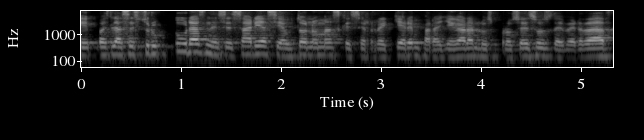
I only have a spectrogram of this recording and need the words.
eh, pues las estructuras necesarias y autónomas que se requieren para llegar a los procesos de verdad,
